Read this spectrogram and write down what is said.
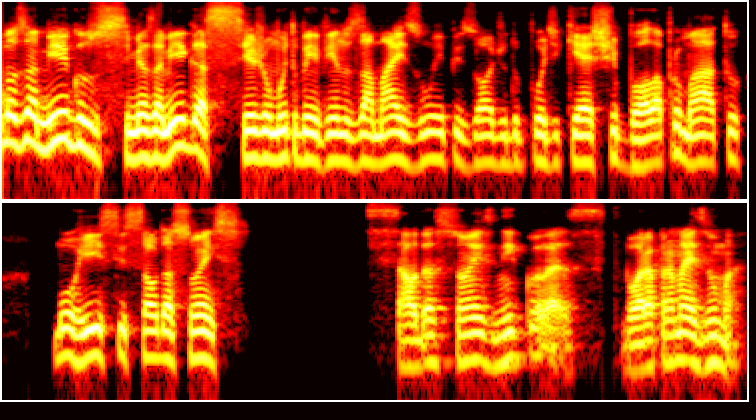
meus amigos e minhas amigas, sejam muito bem-vindos a mais um episódio do podcast Bola pro Mato. Morrice, saudações. Saudações, Nicolas. Bora para mais uma.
